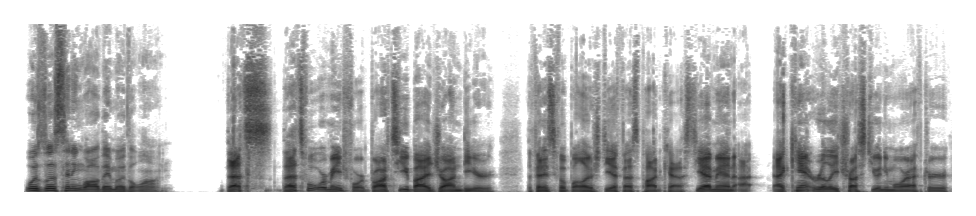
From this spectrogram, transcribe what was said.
was listening while they mow the lawn. That's that's what we're made for. Brought to you by John Deere, the Fantasy Footballers DFS podcast. Yeah, man, I, I can't really trust you anymore after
